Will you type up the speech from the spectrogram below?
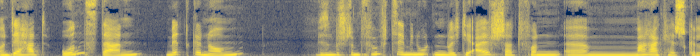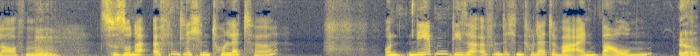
Und der hat uns dann mitgenommen. Wir sind bestimmt 15 Minuten durch die Altstadt von ähm, Marrakesch gelaufen. zu so einer öffentlichen Toilette. Und neben dieser öffentlichen Toilette war ein Baum. Ja.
